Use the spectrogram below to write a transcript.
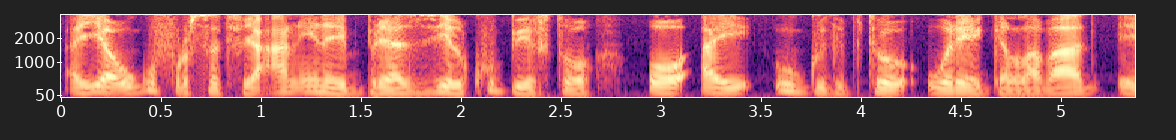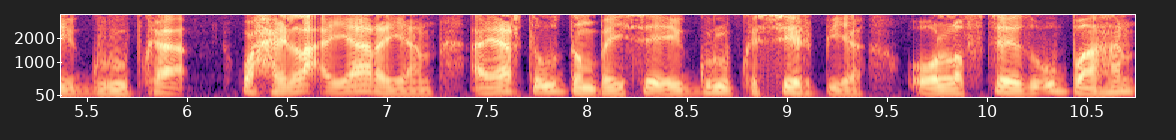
ayaa ugu fursad fiican inay brazil ku biirto oo ay u gudubto wareegga labaad ee gruubka waxay la cayaarayaan cayaarta u dambaysa ee gruubka serbiya oo lafteedu u baahan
